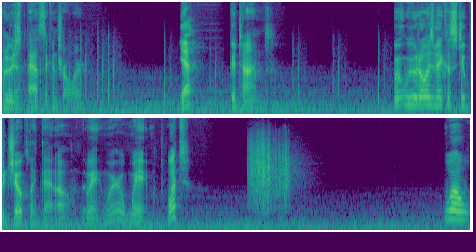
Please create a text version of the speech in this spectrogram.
We would just pass the controller. Yeah. Good times. We, we would always make a stupid joke like that. Oh, wait, where? Wait, what? Well,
